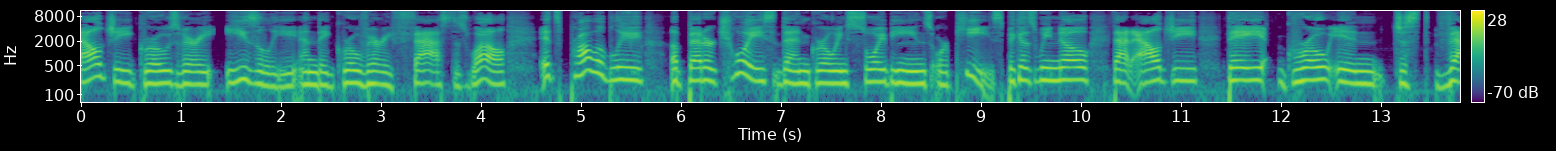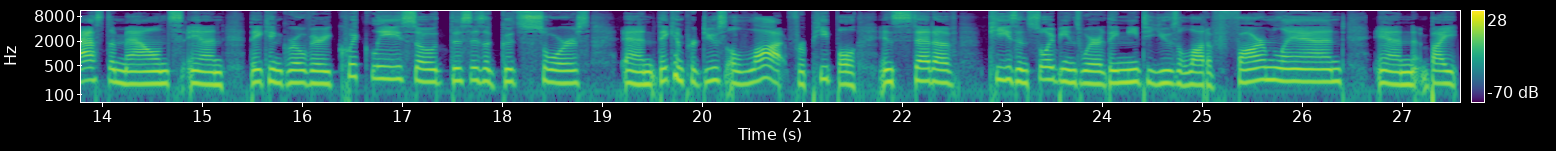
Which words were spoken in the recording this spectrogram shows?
algae grows very easily and they grow very fast as well, it's probably a better choice than growing soybeans or peas because we know that algae, they grow in just vast amounts and they can grow very quickly. So this is a good source and they can produce a lot for people instead of peas and soybeans where they need to use a lot of farmland. And by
